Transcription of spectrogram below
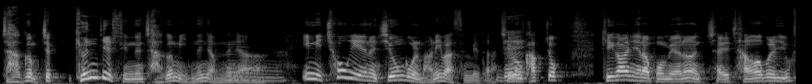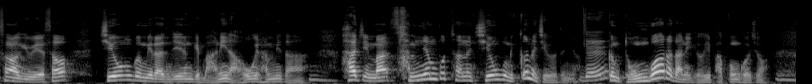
자금, 즉 견딜 수 있는 자금이 있느냐 없느냐. 음. 이미 초기에는 지원금을 많이 받습니다. 네? 지금 각종 기관이나 보면은 창업을 육성하기 위해서 지원금이라든지 이런 게 많이 나오긴 합니다. 음. 하지만 3년부터는 지원금이 끊어지거든요. 네? 그럼 돈 구하러 다니기 거의 바쁜 거죠. 음.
